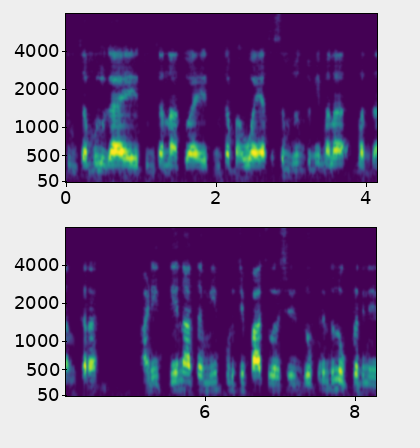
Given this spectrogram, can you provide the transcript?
तुमचा मुलगा आहे तुमचा नातू आहे तुमचा भाऊ आहे असं समजून तुम्ही मला मतदान करा. आणि ते नातं मी पुढचे पाच वर्ष जोपर्यंत लोकप्रतिनिधी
